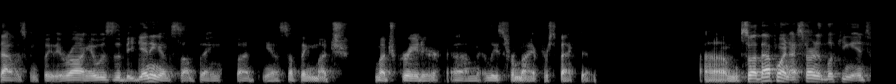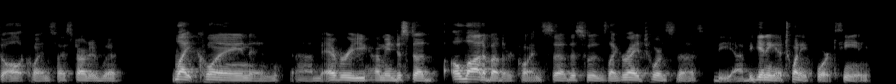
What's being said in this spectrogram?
that was completely wrong. It was the beginning of something, but you know, something much much greater, um, at least from my perspective. Um, so at that point, I started looking into altcoins. So I started with Litecoin and um, every, I mean, just a, a lot of other coins. So this was like right towards the, the uh, beginning of 2014.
